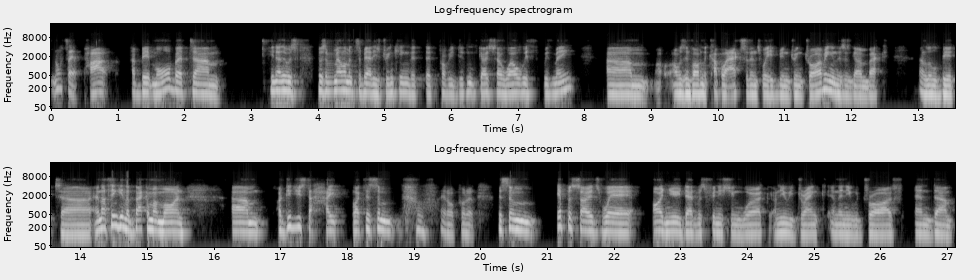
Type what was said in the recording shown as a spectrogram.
not say apart a bit more, but um, you know, there was there was some elements about his drinking that that probably didn't go so well with with me. Um, I was involved in a couple of accidents where he'd been drink driving, and this is going back a little bit. Uh, and I think in the back of my mind, um, I did used to hate like there's some how do I put it? There's some episodes where I knew Dad was finishing work. I knew he drank, and then he would drive. And um,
